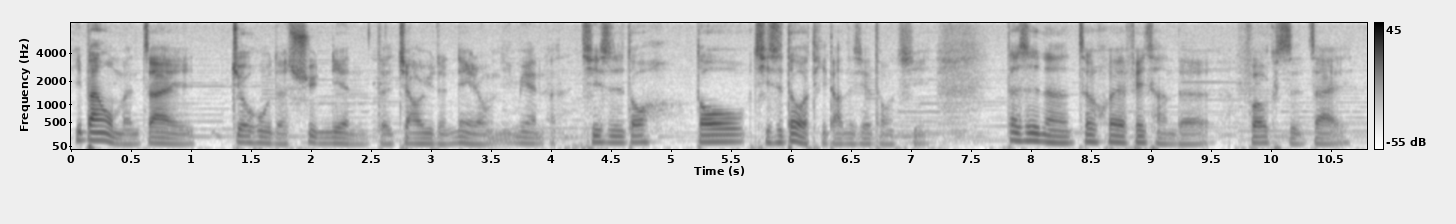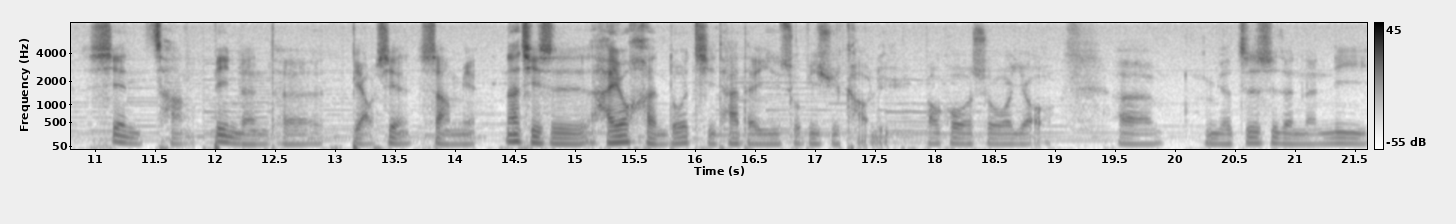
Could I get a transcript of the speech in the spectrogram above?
一般我们在救护的训练的教育的内容里面呢，其实都。都其实都有提到这些东西，但是呢，这会非常的 focus 在现场病人的表现上面。那其实还有很多其他的因素必须考虑，包括说有呃你的知识的能力，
